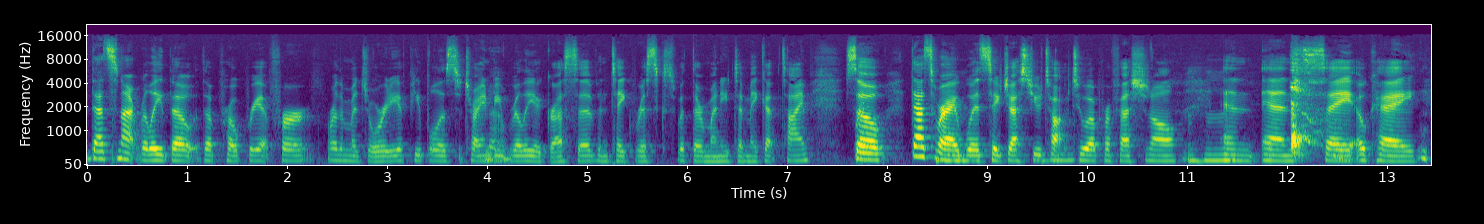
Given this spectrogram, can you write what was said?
That's not really the, the appropriate for, for the majority of people is to try and be really aggressive and take risks with their money to make up time. So that's where I mm-hmm. would suggest you talk to a professional mm-hmm. and and say, okay,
